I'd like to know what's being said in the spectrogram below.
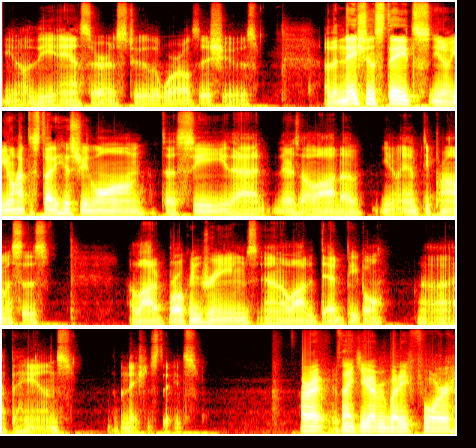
you know the answers to the world's issues. Uh, the nation states, you know, you don't have to study history long to see that there's a lot of, you know, empty promises, a lot of broken dreams, and a lot of dead people uh, at the hands of the nation states. All right. Well, thank you, everybody, for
